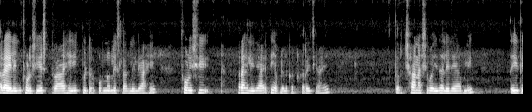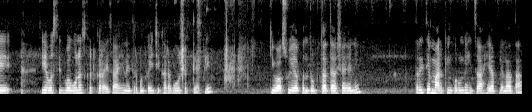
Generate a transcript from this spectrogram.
राहिलेली थोडीशी एक्स्ट्रा आहे. एक मीटर पूर्ण लेस लागलेली आहे. थोडीशी राहिलेली आहे ती आपल्याला कट करायची आहे. तर छान अशी बाई झालेली आहे आपली. तर इथे व्यवस्थित बघूनच कट करायचं आहे नाहीतर मग कैची खराब होऊ शकते आपली. किंवा सुया पण तुटतात अशा ह्याने. तर इथे मार्किंग करून घ्यायचं आहे आपल्याला आता.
